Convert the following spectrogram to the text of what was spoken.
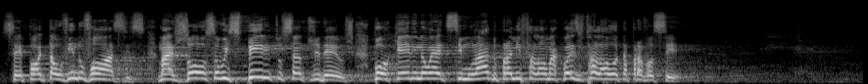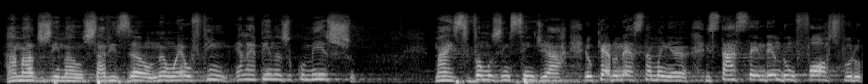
Você pode estar ouvindo vozes, mas ouça o Espírito Santo de Deus, porque ele não é dissimulado para mim falar uma coisa e falar outra para você. Amados irmãos, a visão não é o fim, ela é apenas o começo. Mas vamos incendiar. Eu quero nesta manhã estar acendendo um fósforo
